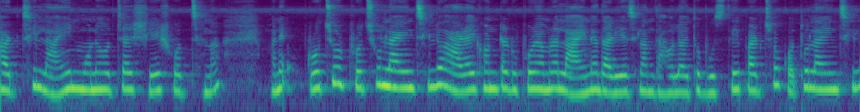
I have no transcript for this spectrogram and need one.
হাঁটছি, লাইন মনে হচ্ছে আর শেষ হচ্ছে না। মানে প্রচুর প্রচুর লাইন ছিল। আড়াই ঘণ্টার উপরে আমরা লাইনে দাঁড়িয়েছিলাম, তাহলে হয়তো বুঝতেই পারছ কত লাইন ছিল।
